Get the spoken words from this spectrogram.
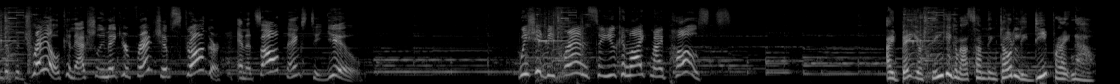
I learned that betrayal can actually make your friendship stronger, and it's all thanks to you. We should be friends so you can like my posts. I bet you're thinking about something totally deep right now.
